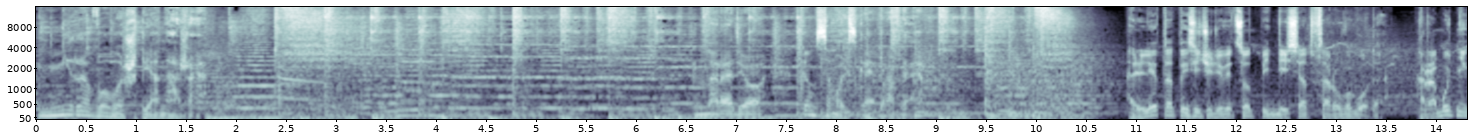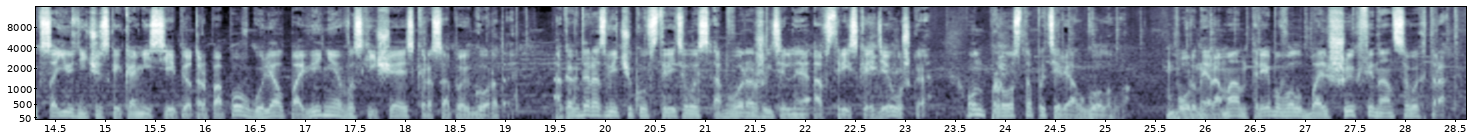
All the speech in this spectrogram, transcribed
мирового шпионажа. На радио «Комсомольская правда». Лето 1952 года. Работник союзнической комиссии Петр Попов гулял по Вене, восхищаясь красотой города. А когда разведчику встретилась обворожительная австрийская девушка, он просто потерял голову. Бурный роман требовал больших финансовых трат –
